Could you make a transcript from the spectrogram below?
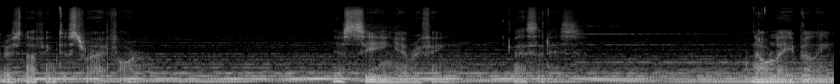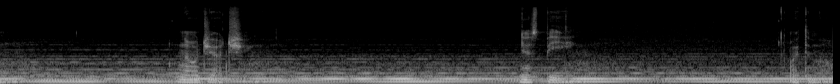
there is nothing to strive for. Just seeing everything as it is. No labeling, no judging, just being with the moment.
